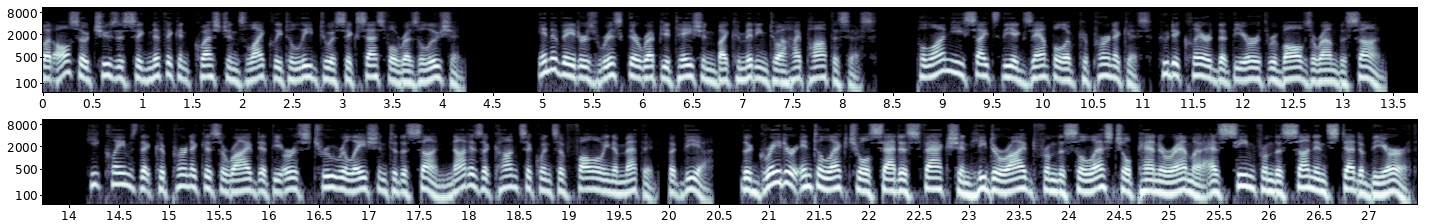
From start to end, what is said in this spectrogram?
but also chooses significant questions likely to lead to a successful resolution. Innovators risk their reputation by committing to a hypothesis. Polanyi cites the example of Copernicus, who declared that the Earth revolves around the Sun. He claims that Copernicus arrived at the Earth's true relation to the Sun not as a consequence of following a method, but via the greater intellectual satisfaction he derived from the celestial panorama as seen from the Sun instead of the Earth.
